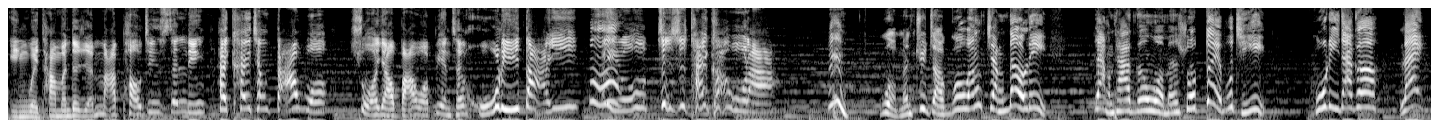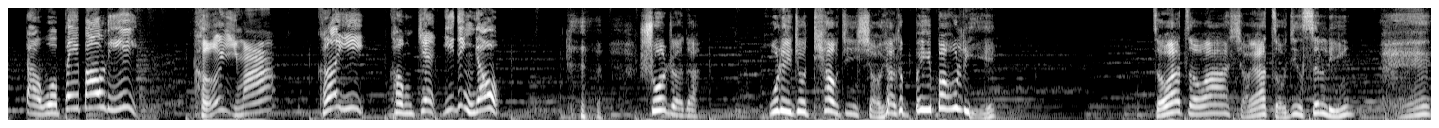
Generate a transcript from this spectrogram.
因为他们的人马跑进森林，还开枪打我，说要把我变成狐狸大衣。哎呦，真是太可恶啦！嗯，我们去找国王讲道理，让他跟我们说对不起。狐狸大哥，来到我背包里，可以吗？可以，空间一定有。说着的，狐狸就跳进小鸭的背包里。走啊走啊，小鸭走进森林，哎。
